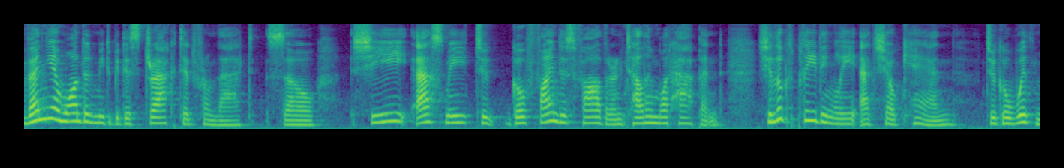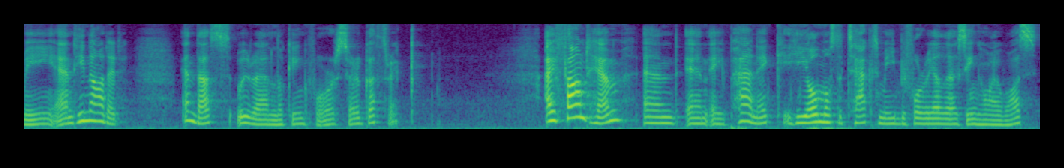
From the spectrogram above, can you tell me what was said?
Venya wanted me to be distracted from that, so she asked me to go find his father and tell him what happened. She looked pleadingly at Shokan to go with me, and he nodded, and thus we ran looking for Sir Guthric. I found him, and in a panic, he almost attacked me before realizing who I was.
